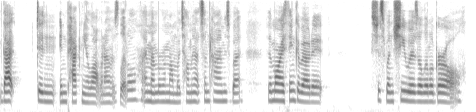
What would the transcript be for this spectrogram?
that didn't impact me a lot when I was little. I remember my mom would tell me that sometimes, but the more I think about it, it's just when she was a little girl,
